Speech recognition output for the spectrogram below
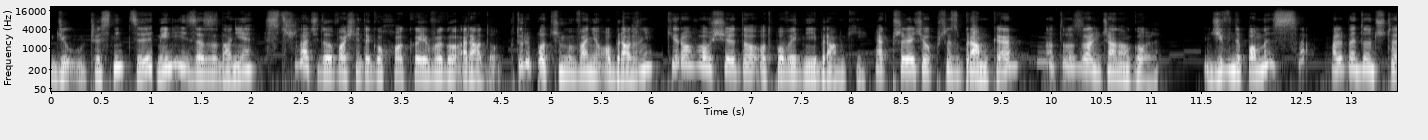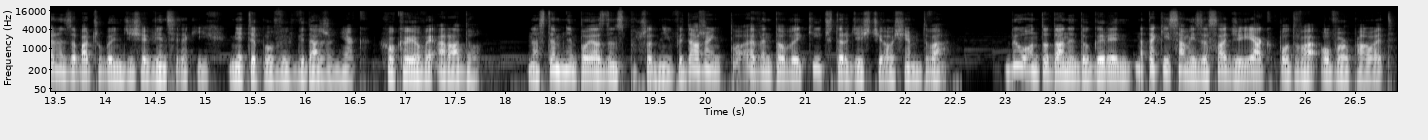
gdzie uczestnicy mieli za zadanie strzelać do właśnie tego hokejowego Arado, który po otrzymywaniu obrażeń kierował się do odpowiedniej bramki. Jak przeleciał przez bramkę, no to zaliczano gol. Dziwny pomysł, ale będąc szczerym, zobaczyłbym dzisiaj więcej takich nietypowych wydarzeń jak hokejowe Arado. Następnym pojazdem z poprzednich wydarzeń to eventowy Ki 48-2. Był on dodany do gry na takiej samej zasadzie jak po 2 Overpowered,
